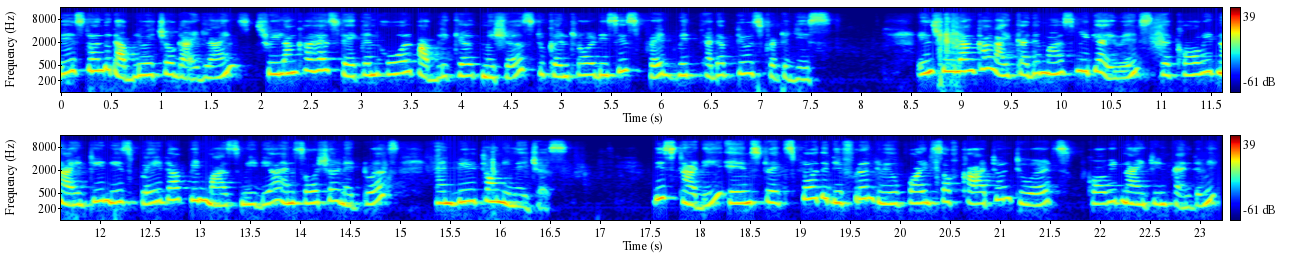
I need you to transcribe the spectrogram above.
Based on the WHO guidelines, Sri Lanka has taken all public health measures to control disease spread with adaptive strategies. In Sri Lanka, like other mass media events, the COVID-19 is played up in mass media and social networks and built on images. This study aims to explore the different viewpoints of cartoon towards COVID-19 pandemic,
